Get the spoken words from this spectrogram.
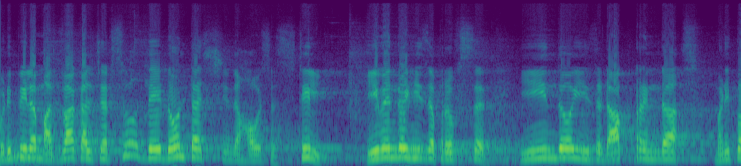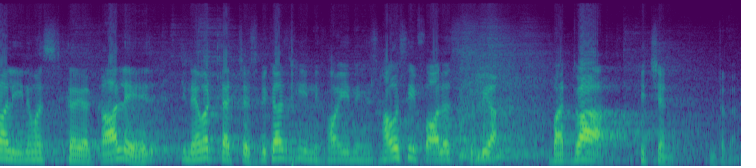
ఉడిపిలో Madhva cultures they don't touch in the houses still even though he is the professor even though is the doctor in the Manipal university college he never touches because in in his house he follows fully Madhva kitchen ఉంటుందన్నమాట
